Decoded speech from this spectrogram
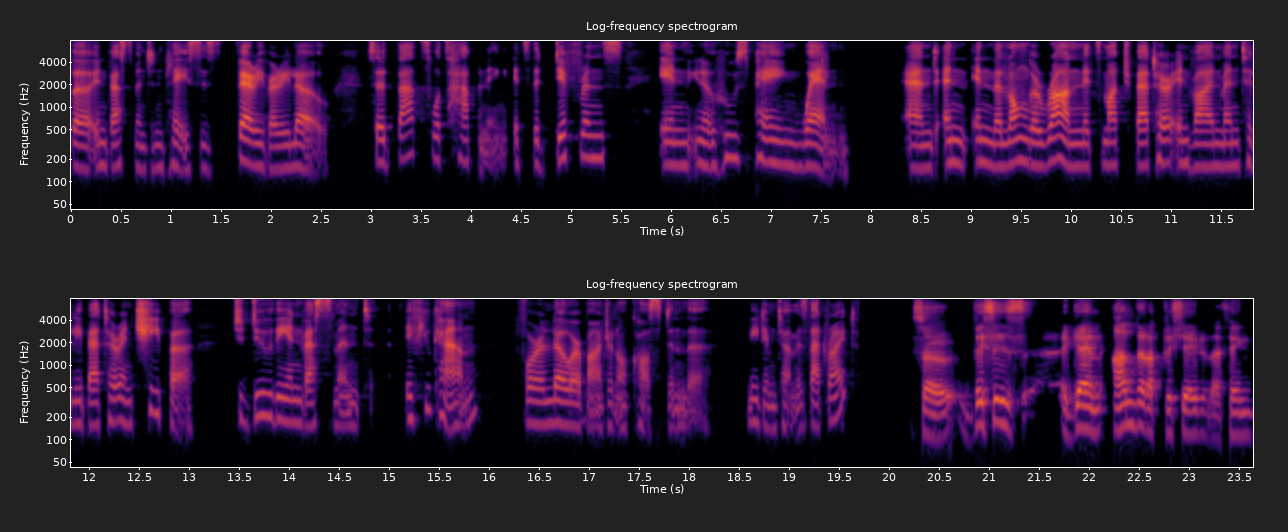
the investment in place is very, very low. So that's what's happening. It's the difference in, you know, who's paying when. And, and in the longer run, it's much better, environmentally better, and cheaper to do the investment if you can for a lower marginal cost in the medium term. Is that right? So this is again underappreciated, I think,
